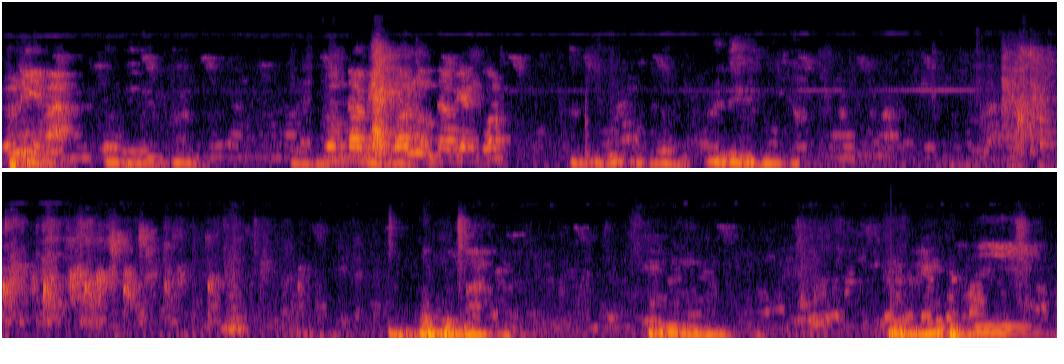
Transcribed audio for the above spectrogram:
ตัวนี้มาลงทะเบียนก่อนลงทะเบียนก่อน ขอบคุณ มากครับ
